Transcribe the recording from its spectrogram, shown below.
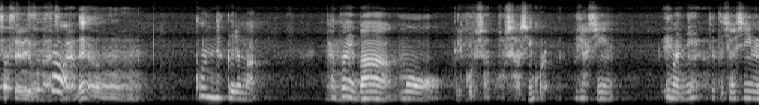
させるようなやつだよね。うんうんうん。こんな車例えばもえこれ写写真これ。う写真。絵今ねちょっと写真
